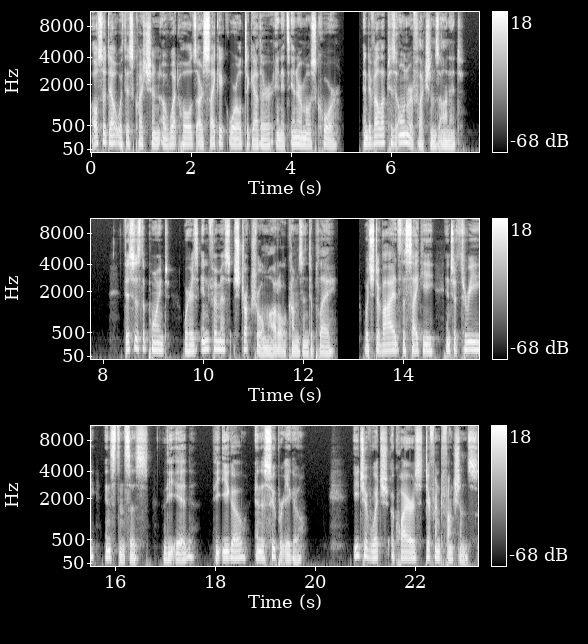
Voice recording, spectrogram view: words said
also dealt with this question of what holds our psychic world together in its innermost core, and developed his own reflections on it. This is the point where his infamous structural model comes into play, which divides the psyche into three instances the id, the ego, and the superego, each of which acquires different functions.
